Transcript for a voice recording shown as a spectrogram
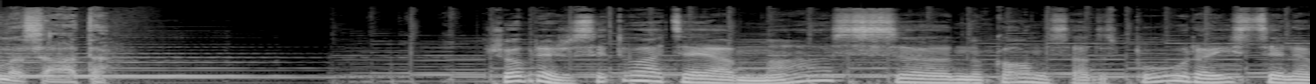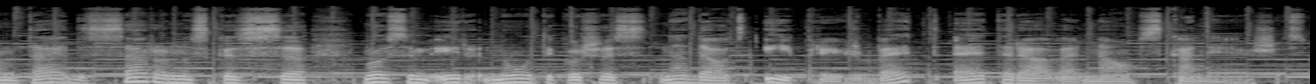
Kolnesāta! Šobrīd situācijā mēs no kolonizācijas pūra izceļam tādas sarunas, kas mums ir notikušas nedaudz iepriekš, bet ēterā vēl nav skanējušas.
